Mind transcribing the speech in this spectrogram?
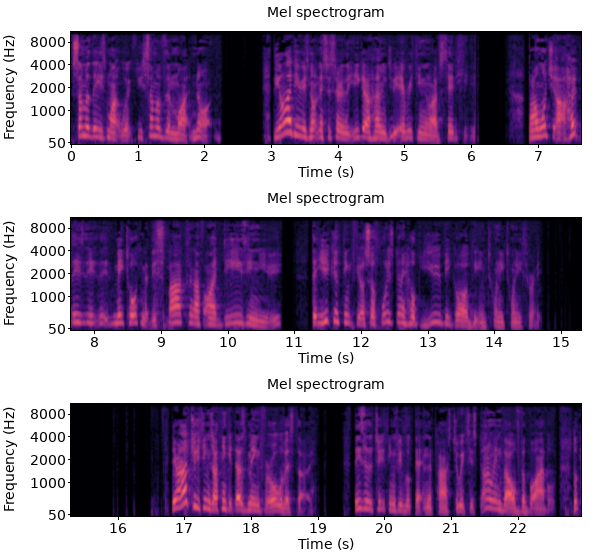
Some of these might work for you, some of them might not. The idea is not necessarily that you go home and do everything that I've said here. But I want you, I hope these, me talking about this sparks enough ideas in you that you can think for yourself what is going to help you be godly in 2023. There are two things I think it does mean for all of us, though. These are the two things we've looked at in the past two weeks. It's going to involve the Bible. Look,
